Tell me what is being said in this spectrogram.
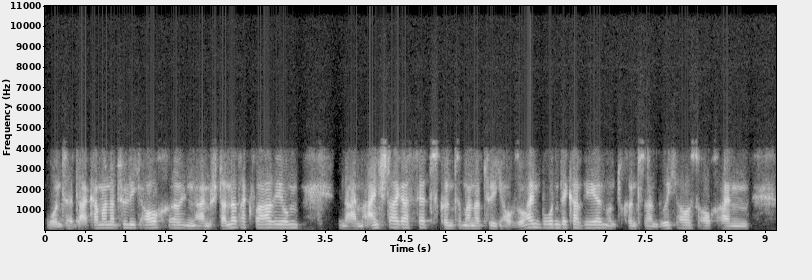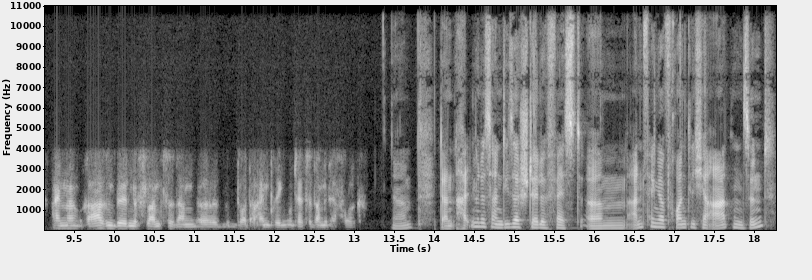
Und äh, da kann man natürlich auch äh, in einem Standardaquarium, in einem Einsteigerset, könnte man natürlich auch so einen Bodendecker wählen und könnte dann durchaus auch einen, eine rasenbildende Pflanze dann äh, dort einbringen und hätte damit Erfolg. Ja, dann halten wir das an dieser Stelle fest. Ähm, anfängerfreundliche Arten sind?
